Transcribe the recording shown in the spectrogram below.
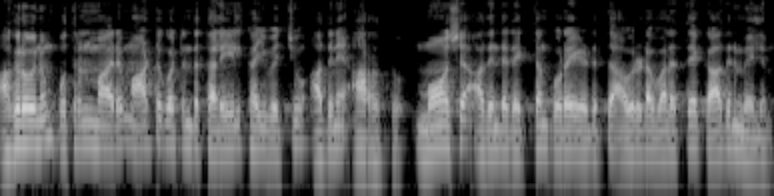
അഹ്റോനും പുത്രന്മാരും ആട്ടുകൊറ്റന്റെ തലയിൽ കൈവച്ചു അതിനെ അറുത്തു. മോശ അതിന്റെ രക്തം കുറേ എടുത്ത് അവരുടെ വലത്തെ കാതിന്മേലും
